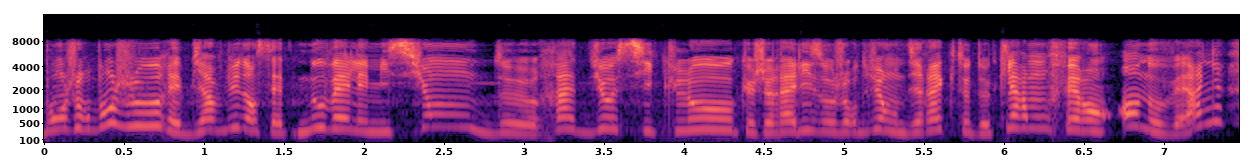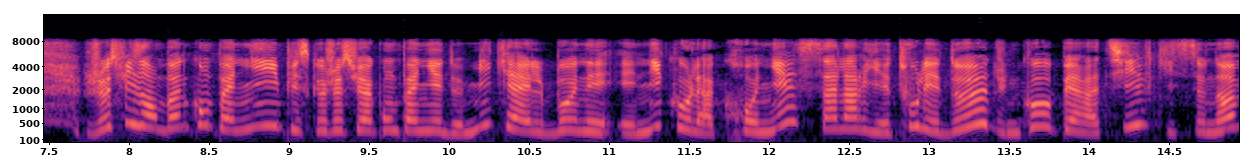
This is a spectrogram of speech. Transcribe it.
Bonjour, bonjour et bienvenue dans cette nouvelle émission de Radio Cyclo que je réalise aujourd'hui en direct de Clermont-Ferrand en Auvergne. Je suis en bonne compagnie puisque je suis accompagnée de Michael Bonnet et Nicolas Cronier, salariés tous les deux d'une coopérative qui se nomme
